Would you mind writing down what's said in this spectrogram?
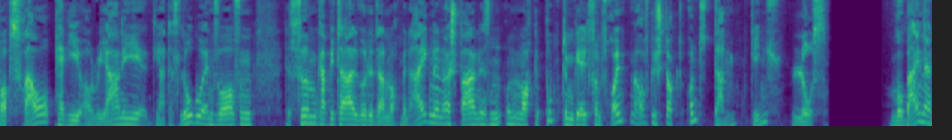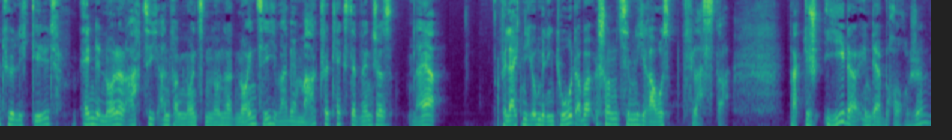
Bobs Frau, Peggy Oriani, die hat das Logo entworfen. Das Firmenkapital wurde dann noch mit eigenen Ersparnissen und noch gepumptem Geld von Freunden aufgestockt und dann ging's los. Wobei natürlich gilt, Ende 89, Anfang 1990 war der Markt für Text-Adventures, naja, vielleicht nicht unbedingt tot, aber schon ziemlich rauspflaster. Praktisch jeder in der Branche,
